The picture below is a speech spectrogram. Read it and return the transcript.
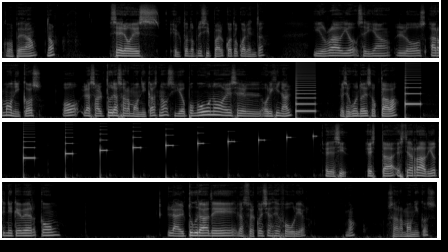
como verán, ¿no? Cero es el tono principal, 440. Y radio serían los armónicos o las alturas armónicas, ¿no? Si yo pongo uno es el original, el segundo es octava. Es decir, esta, este radio tiene que ver con la altura de las frecuencias de Fourier, ¿no? Los armónicos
